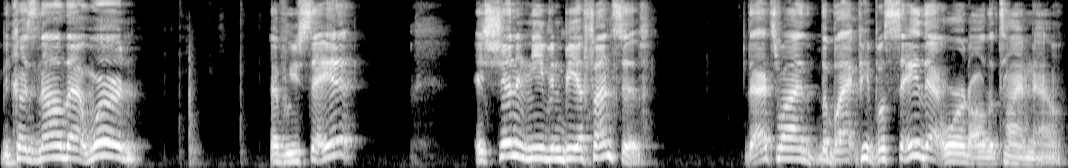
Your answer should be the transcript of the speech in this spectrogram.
Because now that word, if we say it, it shouldn't even be offensive. That's why the black people say that word all the time now.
